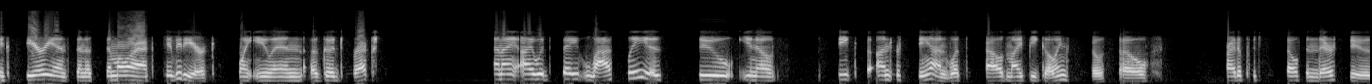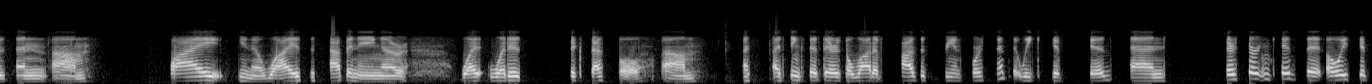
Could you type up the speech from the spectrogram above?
experience in a similar activity or can point you in a good direction. And I, I would say, lastly, is to you know seek to understand what the child might be going through. So try to put yourself in their shoes and um, why you know why is this happening or what what is successful. Um, I, I think that there's a lot of positive reinforcement that we can give kids, and there's certain kids that always get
